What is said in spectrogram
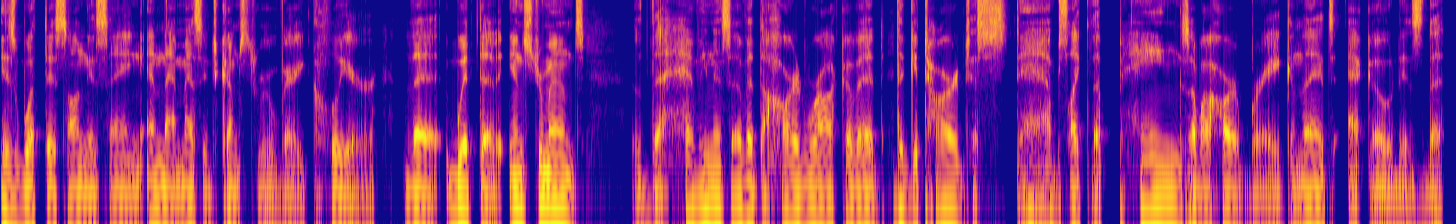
Is what this song is saying, and that message comes through very clear. That with the instruments, the heaviness of it, the hard rock of it, the guitar just stabs like the pangs of a heartbreak, and then it's echoed as the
